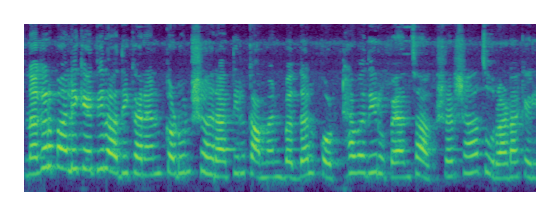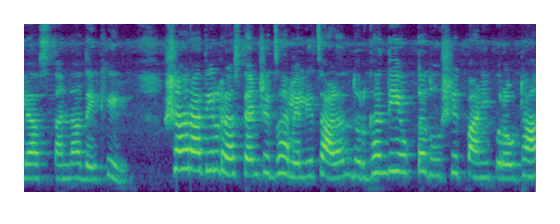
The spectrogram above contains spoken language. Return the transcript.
नगरपालिकेतील अधिकाऱ्यांकडून शहरातील कामांबद्दल कोट्यावधी रुपयांचा अक्षरशः चुराडा केला असताना देखील शहरातील रस्त्यांची झालेली चाळण दुर्गंधीयुक्त दूषित पाणी पुरवठा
